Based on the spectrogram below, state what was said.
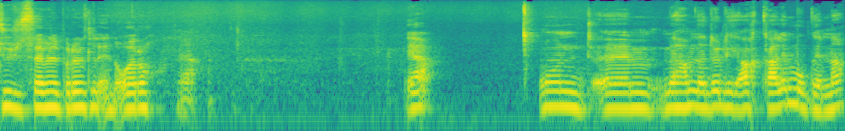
Du, Semmelbrösel in Euro. Ja. Ja. Und ähm, wir haben natürlich auch geile Mucke, ne?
